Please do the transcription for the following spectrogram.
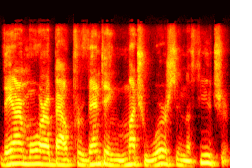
they are more about preventing much worse in the future.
